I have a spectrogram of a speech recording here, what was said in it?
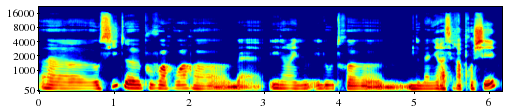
euh, aussi de pouvoir voir euh, ben, l'un et l'autre euh, de manière assez rapprochée.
